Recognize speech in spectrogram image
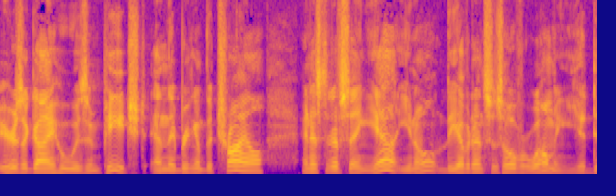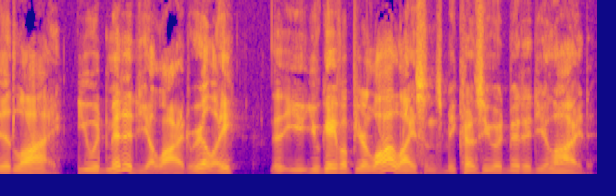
Here's a guy who was impeached and they bring him to trial and instead of saying yeah you know the evidence is overwhelming you did lie. You admitted you lied really. You, you gave up your law license because you admitted you lied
